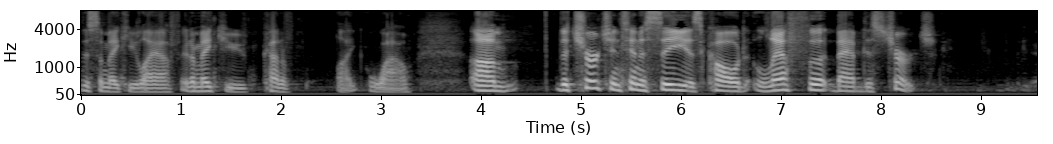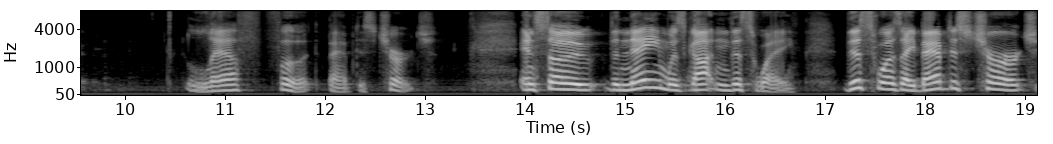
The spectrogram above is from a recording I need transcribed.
this will make you laugh. It'll make you kind of like, wow. Um, the church in Tennessee is called Left Foot Baptist Church. Left Foot Baptist Church. And so the name was gotten this way this was a Baptist church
